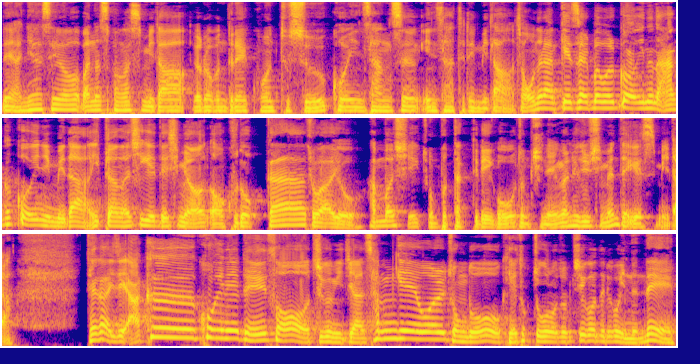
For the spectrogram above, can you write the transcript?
네, 안녕하세요. 만나서 반갑습니다. 여러분들의 구원투수 코인 상승 인사드립니다. 자, 오늘 함께 살펴볼 코인은 앙크 코인입니다. 입장하시게 되시면 어, 구독과 좋아요 한 번씩 좀 부탁드리고 좀 진행을 해주시면 되겠습니다. 제가 이제 아크 코인에 대해서 지금 이제 한 3개월 정도 계속적으로 좀 찍어드리고 있는데,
